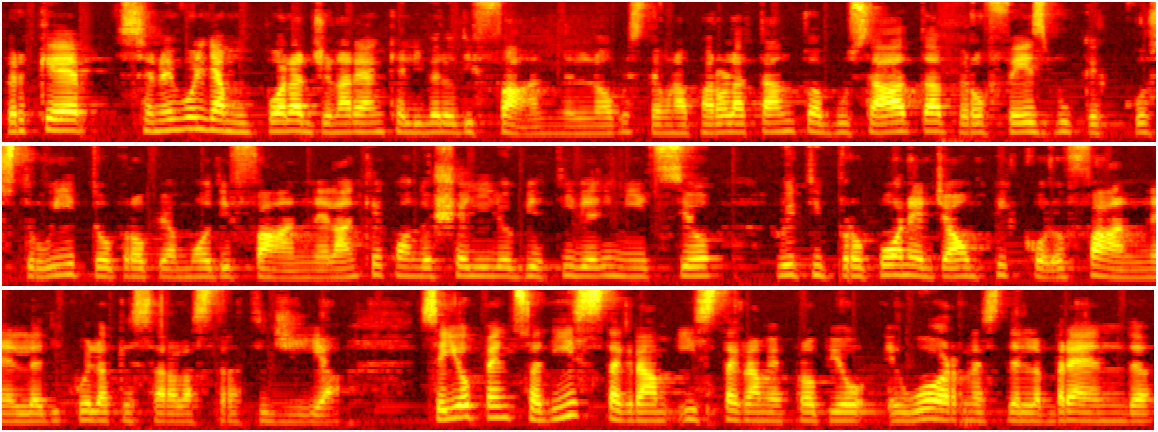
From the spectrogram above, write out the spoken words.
Perché se noi vogliamo un po' ragionare anche a livello di funnel, no? questa è una parola tanto abusata, però Facebook è costruito proprio a mo' di funnel, anche quando scegli gli obiettivi all'inizio, lui ti propone già un piccolo funnel di quella che sarà la strategia. Se io penso ad Instagram, Instagram è proprio awareness del brand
